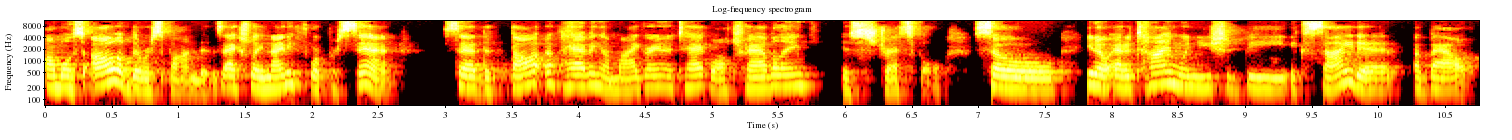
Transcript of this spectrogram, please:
almost all of the respondents, actually 94%, said the thought of having a migraine attack while traveling is stressful. So, you know, at a time when you should be excited about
